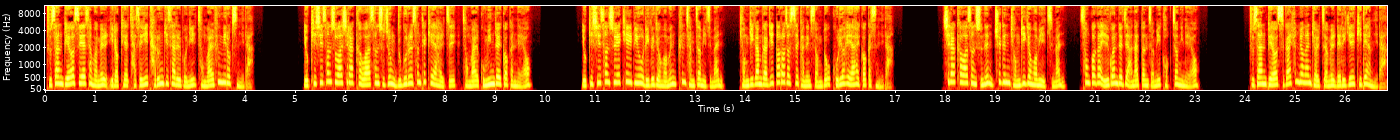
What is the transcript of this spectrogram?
두산 베어스의 상황을 이렇게 자세히 다룬 기사를 보니 정말 흥미롭습니다. 요키시 선수와 시라카와 선수 중 누구를 선택해야 할지 정말 고민될 것 같네요. 요키시 선수의 KBO 리그 경험은 큰 장점이지만 경기 감각이 떨어졌을 가능성도 고려해야 할 것 같습니다. 시라카와 선수는 최근 경기 경험이 있지만 성과가 일관되지 않았던 점이 걱정이네요. 두산 베어스가 현명한 결정을 내리길 기대합니다.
